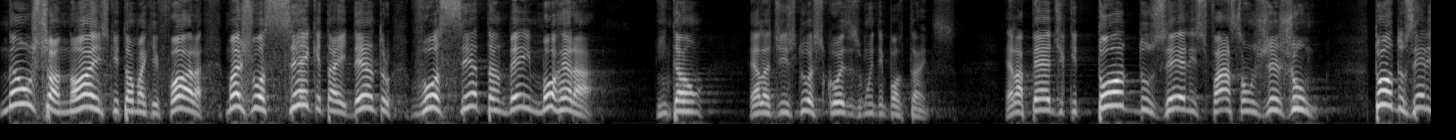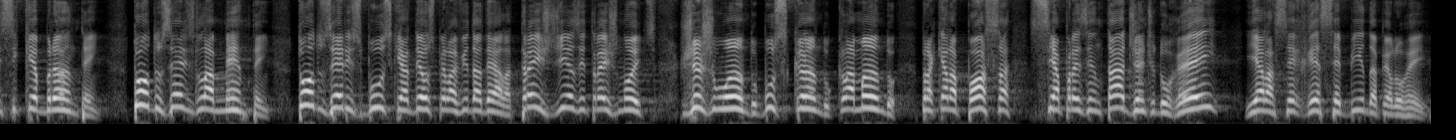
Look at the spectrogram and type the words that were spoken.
não só nós que estamos aqui fora, mas você que está aí dentro, você também morrerá. Então, ela diz duas coisas muito importantes. Ela pede que todos eles façam jejum, todos eles se quebrantem, todos eles lamentem, todos eles busquem a Deus pela vida dela, três dias e três noites, jejuando, buscando, clamando, para que ela possa se apresentar diante do rei e ela ser recebida pelo rei.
